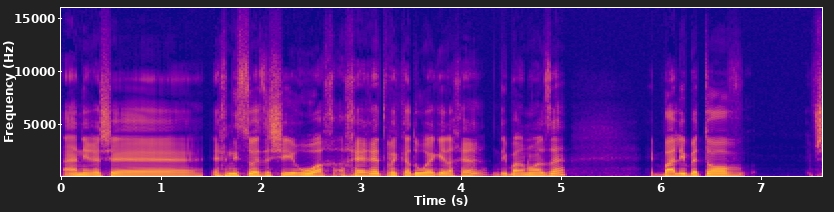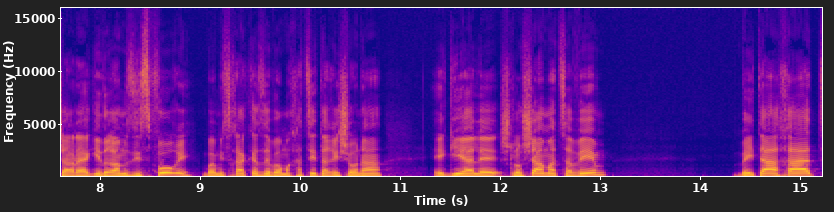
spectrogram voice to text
היה נראה שהכניסו איזושהי רוח אחרת וכדורגל אחר, דיברנו על זה. בא לי בטוב, אפשר להגיד רמזי ספורי, במשחק הזה, במחצית הראשונה, הגיע לשלושה מצבים. בעיטה אחת,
